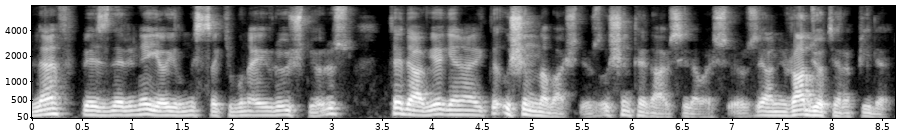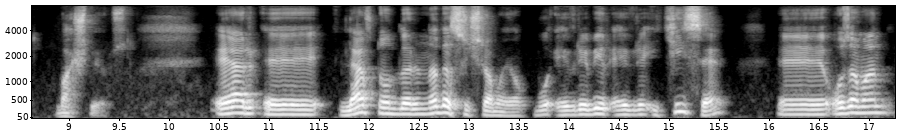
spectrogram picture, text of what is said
lenf bezlerine yayılmışsa ki buna evre 3 diyoruz, tedaviye genellikle ışınla başlıyoruz. Işın tedavisiyle başlıyoruz. Yani radyoterapiyle başlıyoruz. Eğer e, lenf nodlarına da sıçrama yok, bu evre 1, evre 2 ise e, o zaman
